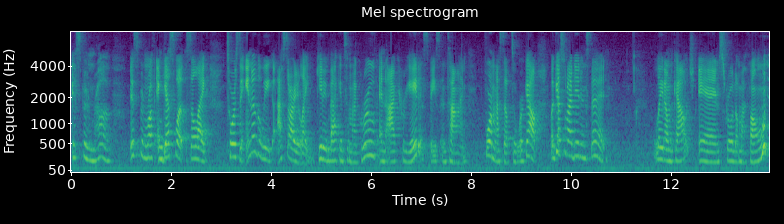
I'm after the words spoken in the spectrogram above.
it's been rough. It's been rough. And guess what? So like towards the end of the week i started like getting back into my groove and i created space and time for myself to work out. But guess what i did instead? Laid on the couch and scrolled on my phone.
